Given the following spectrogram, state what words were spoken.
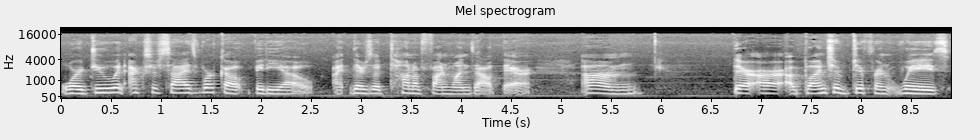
or do an exercise workout video. There's a ton of fun ones out there. Um, there are a bunch of different ways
